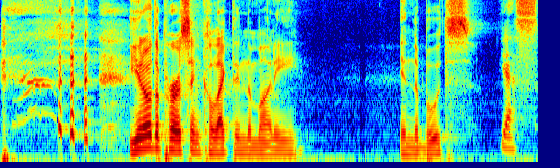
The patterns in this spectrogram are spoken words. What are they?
you know the person collecting the money in the booths Yes,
